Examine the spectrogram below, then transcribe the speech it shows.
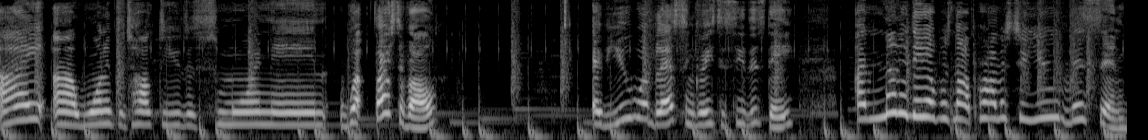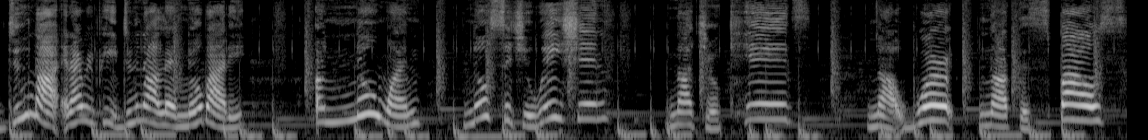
I uh, wanted to talk to you this morning. Well, first of all, if you were blessed and graced to see this day, another day that was not promised to you, listen, do not, and I repeat, do not let nobody or no one, no situation, not your kids, not work, not the spouse,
